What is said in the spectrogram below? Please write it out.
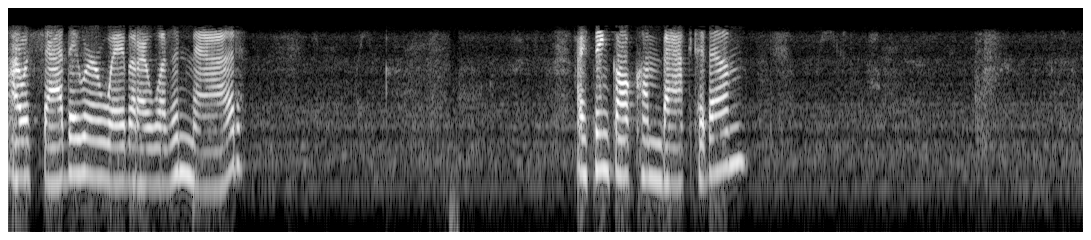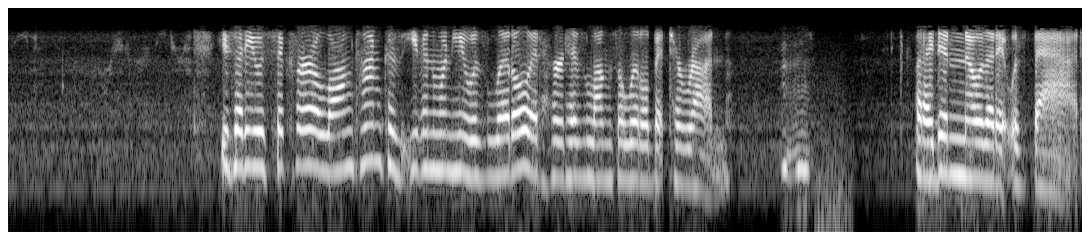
I was sad they were away, but I wasn't mad. I think I'll come back to them. He said he was sick for a long time because even when he was little, it hurt his lungs a little bit to run. hmm But I didn't know that it was bad.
